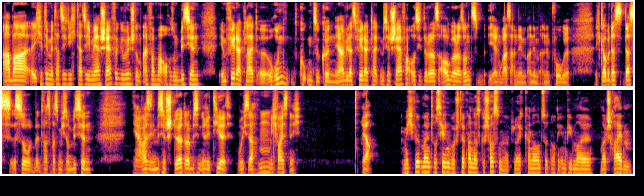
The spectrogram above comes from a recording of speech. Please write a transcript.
Aber ich hätte mir tatsächlich, tatsächlich mehr Schärfe gewünscht, um einfach mal auch so ein bisschen im Federkleid äh, rumgucken zu können, ja, wie das Federkleid ein bisschen schärfer aussieht oder das Auge oder sonst irgendwas an dem, an dem, an dem Vogel. Ich glaube, das, das ist so etwas, was mich so ein bisschen, ja, weiß ich, ein bisschen stört oder ein bisschen irritiert, wo ich sage, hm, ich weiß nicht. Ja, Mich würde mal interessieren, wo Stefan das geschossen hat. Vielleicht kann er uns das noch irgendwie mal, mal schreiben.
